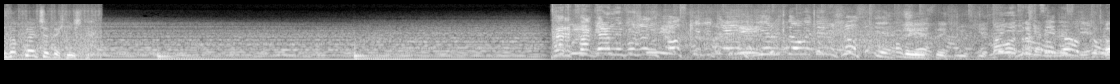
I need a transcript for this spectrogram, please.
zaplecze techniczne. Harpagany bożenkowskie wydają pierdoły dyryszowskie. Mało atrakcyjne zdjęcie.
